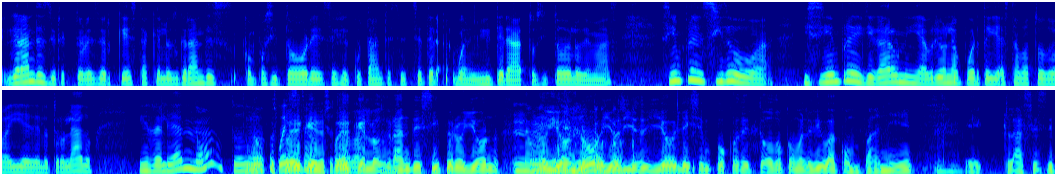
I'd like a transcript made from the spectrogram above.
grandes directores de orquesta, que los grandes compositores, ejecutantes, etcétera, bueno, literatos y todo lo demás, siempre han sido ah, y siempre llegaron y abrieron la puerta y ya estaba todo ahí del otro lado. Y en realidad no, todo no, pues puede que, puede que los grandes sí, pero yo no, pero yo no, yo, yo, le hice un poco de todo, como le digo, acompañé eh, clases de,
